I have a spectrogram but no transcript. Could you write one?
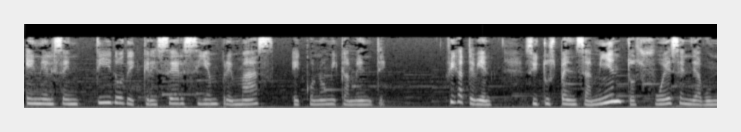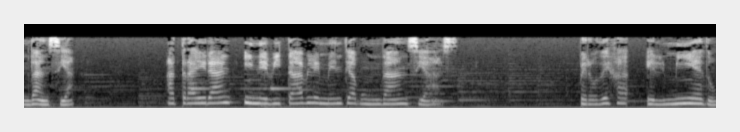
en el sentido de crecer siempre más económicamente Fíjate bien, si tus pensamientos fuesen de abundancia, atraerán inevitablemente abundancias. Pero deja el miedo,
